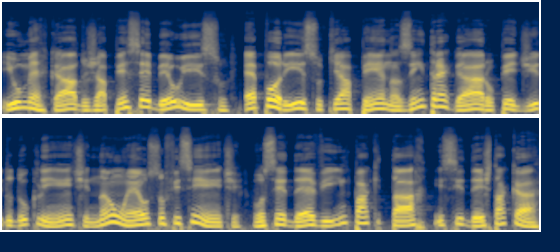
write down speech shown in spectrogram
E o mercado já percebeu isso. É por isso que apenas entregar o pedido do cliente não é o suficiente. Você deve impactar e se destacar.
